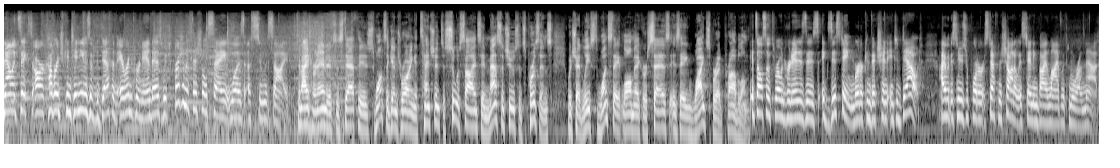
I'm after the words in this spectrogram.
Now at 6, our coverage continues of the death of Aaron Hernandez, which prison officials say was a suicide. Tonight, Hernandez's death is once again drawing attention to suicides in Massachusetts prisons, which at least one state lawmaker says is a widespread problem. It's also thrown Hernandez's existing murder conviction into doubt. Eyewitness News reporter Steph Machado is standing by live with more on that.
